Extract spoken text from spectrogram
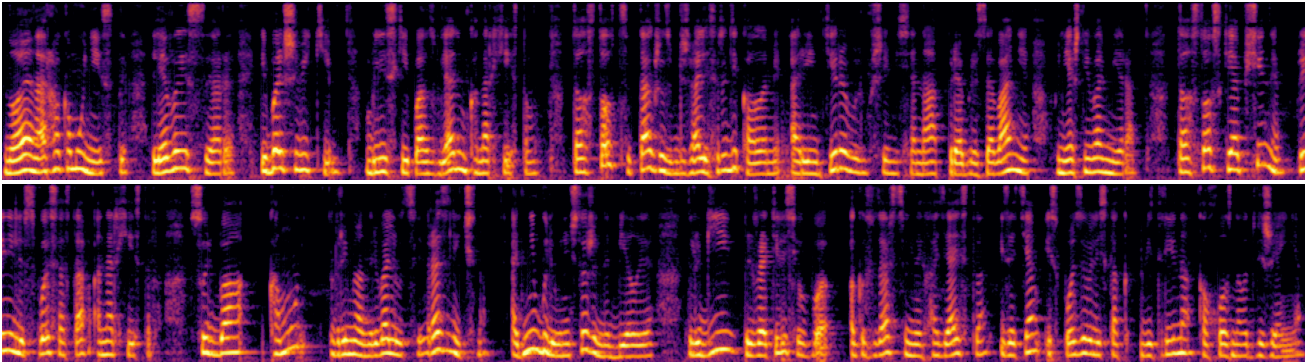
но и анархокоммунисты, левые эсеры и большевики, близкие по взглядам к анархистам. Толстовцы также сближались с радикалами, ориентировавшимися на преобразование внешнего мира. Толстовские общины приняли в свой состав анархистов. Судьба коммун времен революции различна. Одни были уничтожены белые, другие превратились в государственные хозяйства и затем использовались как витрина колхозного движения.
